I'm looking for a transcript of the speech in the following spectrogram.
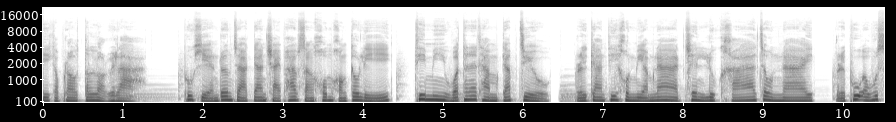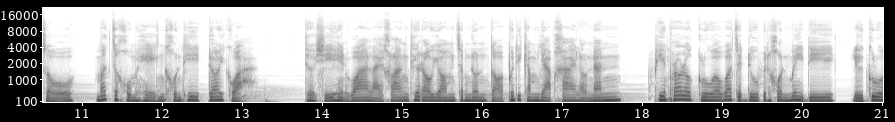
ดีกับเราตลอดเวลา ผู้เขียนเริ่มจากการฉายภาพสังคมของเกาหลี ที่มีวัฒนธรรมกับจิวหรือการที่คนมีอำนาจ เช่น ลูกค้าเจ้านาย หรือผู้อาวุโส มักจะข่มเหงคนที่ด้อยกว่า เธอชี้เห็นว่าหลายครั้งที่เรายอมจำนนต่อพฤติกรรมหยาบคายเหล่านั้น เพียงเพราะเรากลัวว่าจะดูเป็นคนไม่ดี หรือกลัว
